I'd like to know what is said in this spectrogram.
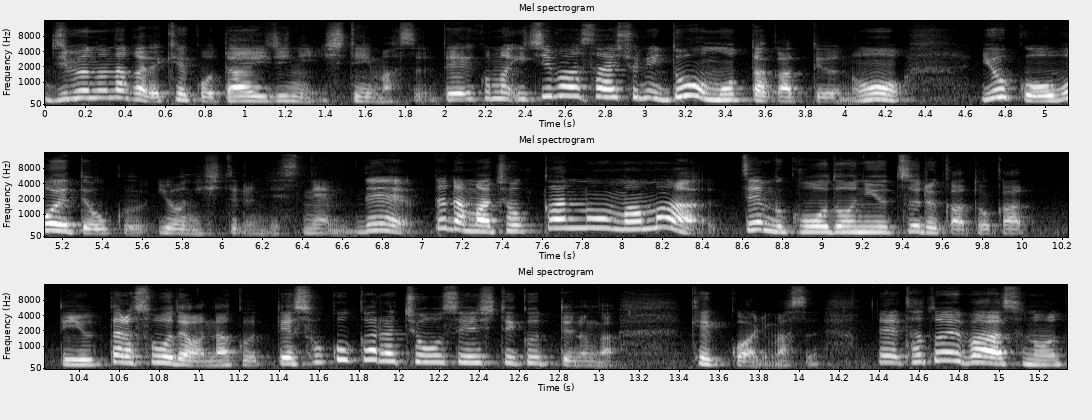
自分の中で結構大事にしています。でこの一番最初にどう思ったかっていうのをよく覚えておくようにしてるんですね。でただまあ直感のまま全部行動に移るかとかって言ったらそうではなくってそこから調整していくっていうのが結構あります。で例えばその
